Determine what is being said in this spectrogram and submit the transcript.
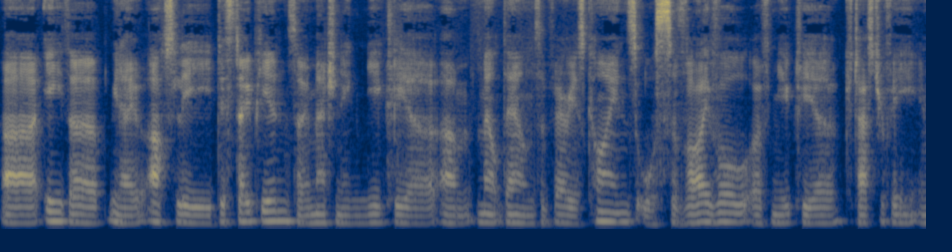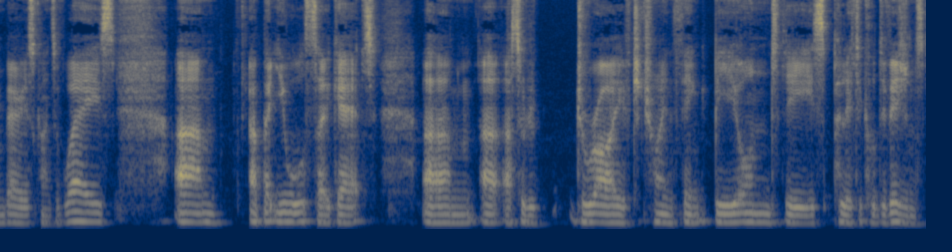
uh, either you know utterly dystopian, so imagining nuclear um, meltdowns of various kinds, or survival of nuclear catastrophe in various kinds of ways. Um, uh, but you also get um, a, a, sort of drive to try and think beyond these political divisions.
